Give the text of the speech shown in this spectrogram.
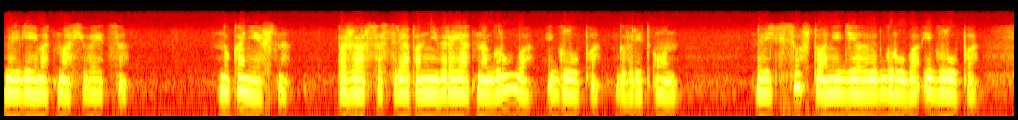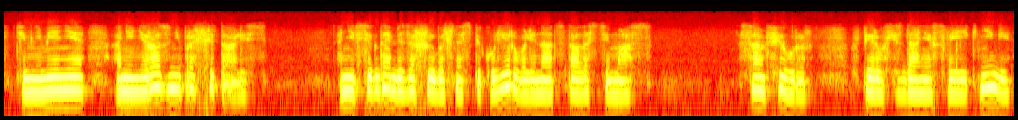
Мильгейм отмахивается. «Ну, конечно, пожар состряпан невероятно грубо и глупо», — говорит он. «Но ведь все, что они делают грубо и глупо, тем не менее они ни разу не просчитались. Они всегда безошибочно спекулировали на отсталости масс. Сам фюрер в первых изданиях своей книги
